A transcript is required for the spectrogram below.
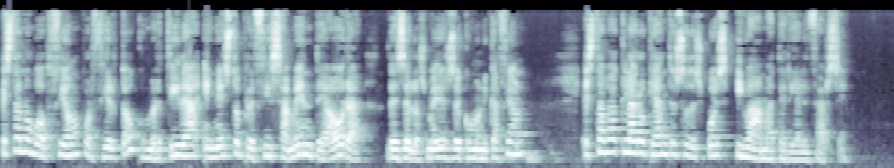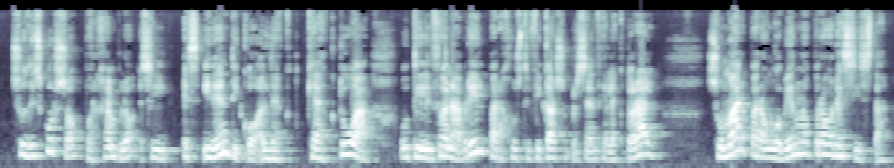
Esta nueva opción, por cierto, convertida en esto precisamente ahora desde los medios de comunicación, estaba claro que antes o después iba a materializarse. Su discurso, por ejemplo, es, es idéntico al de que actúa utilizó en abril para justificar su presencia electoral, sumar para un gobierno progresista,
